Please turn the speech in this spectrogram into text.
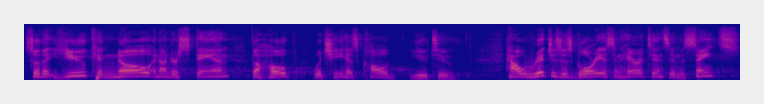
so that you can know and understand the hope which he has called you to. How rich is his glorious inheritance in the saints,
